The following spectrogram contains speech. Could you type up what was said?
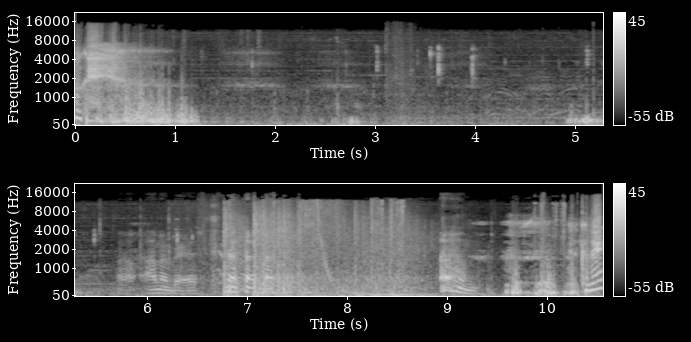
Okay. Well, I'm embarrassed. Come here.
